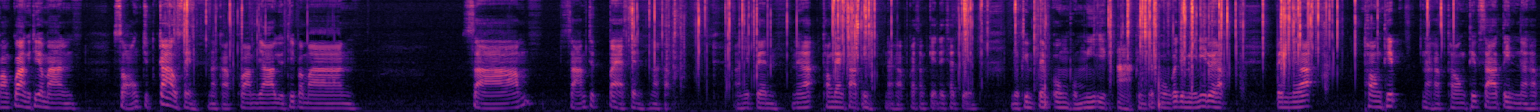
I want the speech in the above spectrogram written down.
ความกว้างอยู่ที่ประมาณ 2.9 เซนนะครับ ความยาวอยู่ที่ประมาณ 3 3.8 เซนนะครับ อันนี้เป็นเนื้อทองแดงซาตินนะครับ ก็สังเกตได้ชัดเจน เดี๋ยวพิมพ์เต็มองค์ผมมีอีก อ่า พิมพ์เต็มองค์ก็จะมีนี่ด้วยครับ เป็นเนื้อทองทิพย์นะครับ ทองทิพย์ซาตินนะครับ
